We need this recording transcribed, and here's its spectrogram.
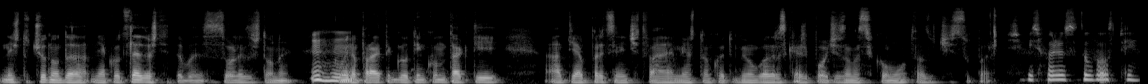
Нищо чудно да някой от следващите да бъде с Оля, защо не? Mm-hmm. Ако направите готин контакти, а тя прецени, че това е място, на което би могла да разкаже повече за насекомо. Това звучи супер. Ще ви свържа с удоволствие.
